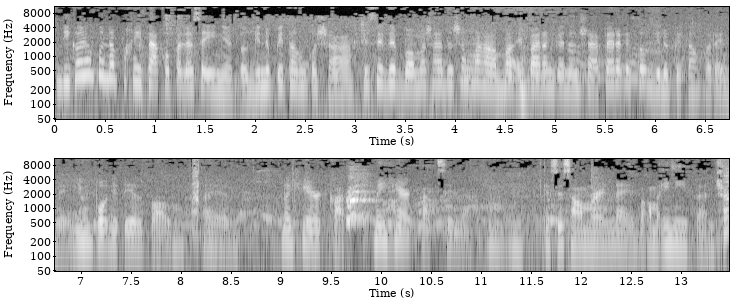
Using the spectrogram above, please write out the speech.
Hindi ko alam kung napakita ko pala sa inyo to. Ginupitan ko siya. Kasi ba masyado siyang mahaba. Eh parang ganun siya. Pero ito, ginupitan ko rin eh. Yung ponytail palm. Ayan. Nag-haircut. May haircut sila. Mm-mm. Kasi summer na eh. Baka mainitan. Siya.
